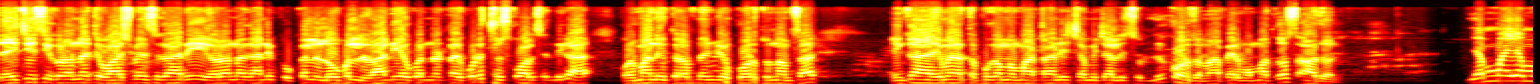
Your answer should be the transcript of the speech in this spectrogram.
దయచేసి ఇక్కడ ఉన్న వాచ్మెన్స్ కానీ ఎవరన్నా కానీ కుక్కలు లోపల రానియకున్నట్లు కూడా చూసుకోవాల్సిందిగా కుటుంబానికి తరఫు నుంచి మేము కోరుతున్నాం సార్. ఇంకా ఏమైనా తప్పుగా మాట్లాడి క్షమించాల్సి కోరుతున్నాం. నా పేరు మొహమ్మద్ గోస్ ఆదోన్. ఎంఐఎం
